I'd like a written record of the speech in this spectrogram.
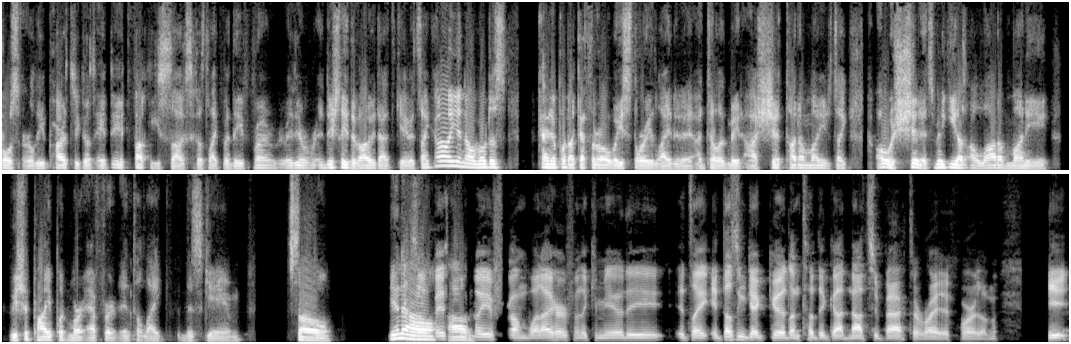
most early parts because it, it fucking sucks because like when they, when they initially developed that game it's like oh you know we'll just kind of put like a throwaway storyline in it until it made a shit ton of money. It's like oh shit it's making us a lot of money. We should probably put more effort into like this game. So you know so um basically um, from what I heard from the community it's like it doesn't get good until they got Nasu back to write it for them. He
